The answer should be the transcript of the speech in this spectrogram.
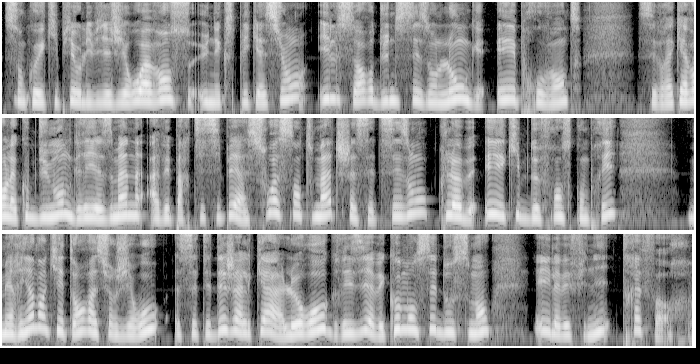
Son coéquipier Olivier Giroud avance une explication, il sort d'une saison longue et éprouvante. C'est vrai qu'avant la Coupe du Monde, Griezmann avait participé à 60 matchs cette saison, club et équipe de France compris. Mais rien d'inquiétant, rassure Giroud, c'était déjà le cas à l'Euro, Grisi avait commencé doucement et il avait fini très fort.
